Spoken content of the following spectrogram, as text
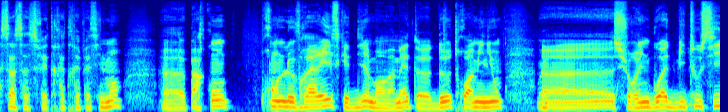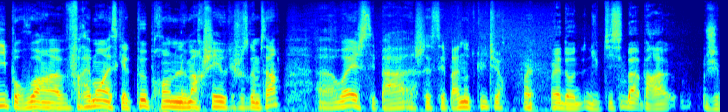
ça, ça se fait très très facilement. Euh, par contre, prendre le vrai risque et de dire bon, on va mettre 2-3 millions sur une boîte B2C pour voir vraiment est-ce qu'elle peut prendre le marché ou quelque chose comme ça, ouais, c'est pas, c'est pas notre culture. Ouais, ouais du petit site, bah, j'ai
